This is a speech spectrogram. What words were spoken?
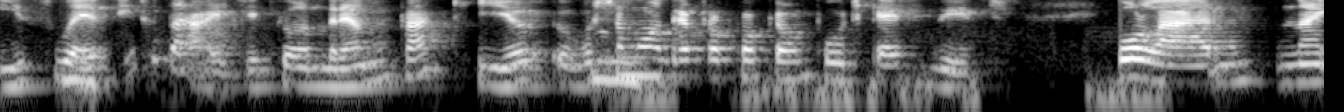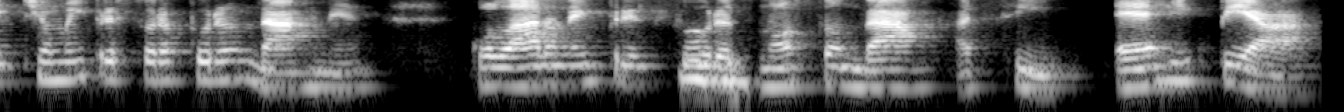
isso é hum. verdade, que o André não está aqui. Eu, eu, vou chamar o hum. André para qualquer um podcast desses. Colaram, na, tinha uma impressora por andar, né? Colaram na impressora uhum. do nosso andar, assim, RPA.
